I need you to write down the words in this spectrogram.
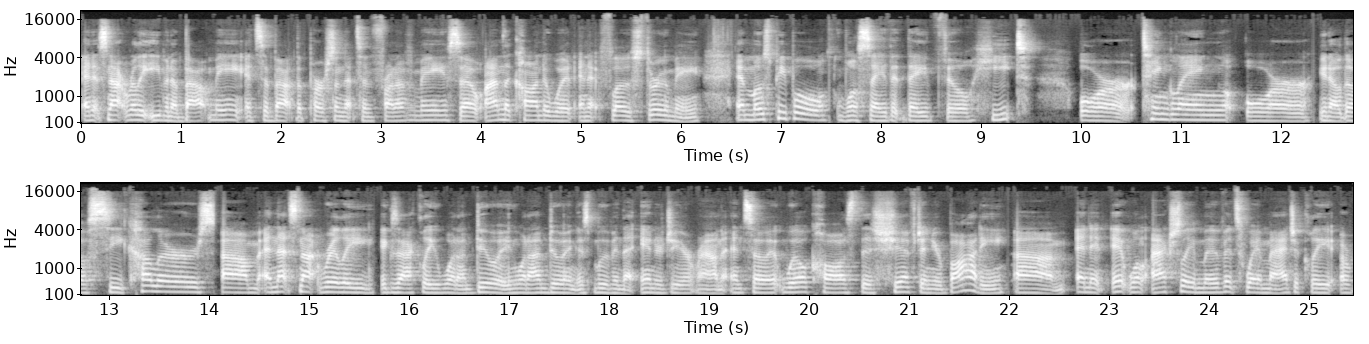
And it's not really even about me. It's about the person that's in front of me. So I'm the conduit and it flows through me. And most people will say that they feel heat or tingling or you know they'll see colors. Um, and that's not really exactly what i'm doing. What i'm doing is moving that energy around. And so it will cause this shift in your body um, and it, it will actually move its way magically uh,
